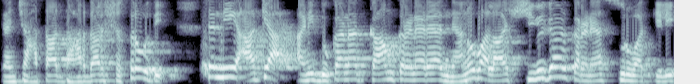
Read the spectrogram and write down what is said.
त्यांच्या हातात धारदार शस्त्र होती. त्यांनी आक्या आणि दुकानात काम करणाऱ्या ज्ञानोबाला शिवीगाळ करण्यास सुरुवात केली.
